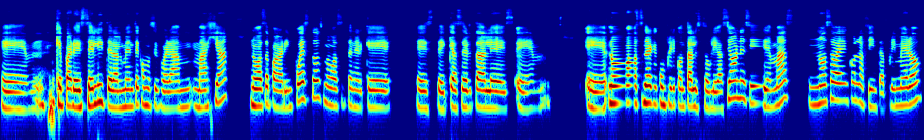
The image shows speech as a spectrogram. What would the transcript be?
em, que parece literalmente como si fuera magia. No vas a pagar impuestos, no vas a tener que este, que hacer tales, em, eh, no vas a tener que cumplir con tales obligaciones y demás, no se vayan con la finta. Primero,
